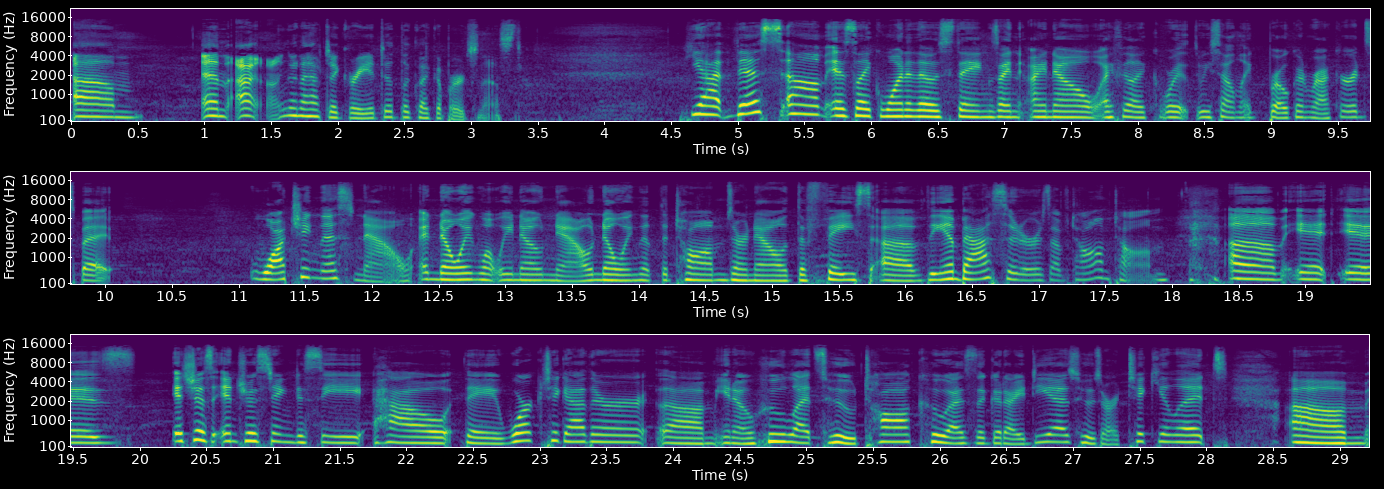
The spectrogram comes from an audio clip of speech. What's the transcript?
Um, and I, I'm gonna have to agree. It did look like a bird's nest. Yeah, this um, is like one of those things. I, I know. I feel like we sound like broken records, but watching this now and knowing what we know now, knowing that the Toms are now the face of the ambassadors of Tom Tom, um, it is. It's just interesting to see how they work together. Um, you know, who lets who talk, who has the good ideas, who's articulate, um,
